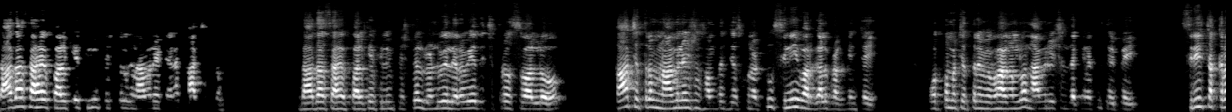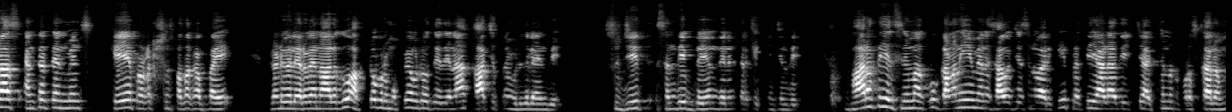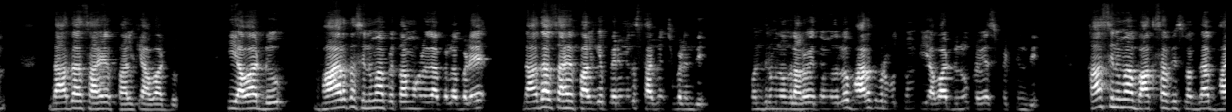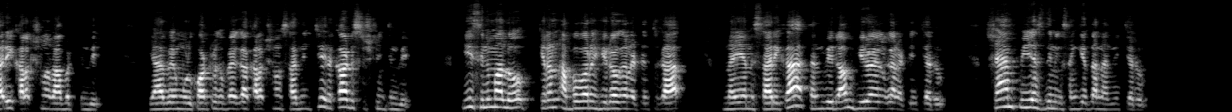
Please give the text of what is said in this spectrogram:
Dadasaheb Phalke film ఫెస్టివల్‌కి nominate అయిన కా చిత్రం. దాదాసాహెబ్ ఫాల్కే ఫిలిం ఫెస్టివల్ 2025 చిత్రోత్సవాల్లో 'కా' చిత్రం నామినేషన్ సొంతం చేసుకున్నట్టు సినీ వర్గాలు ప్రకటించాయి. ఉత్తమ చిత్రం విభాగంలో నామినేషన్ దక్కినట్లు తెలిపాయి. Shri Chakras entertainments, K productions పథకంపై రెండు వేల ఇరవై నాలుగు అక్టోబర్ 31వ తేదీన 'కా' చిత్రం విడుదలైంది. సుజీత్, సందీప్ దయం దీనిని తెరకెక్కించింది. భారతీయ సినిమాకు గణనీయమైన సేవ చేసిన వారికి ప్రతి ఏడాది ఇచ్చే అత్యున్నత పురస్కారం దాదాసాహెబ్ ఫాల్కే అవార్డు. ఈ అవార్డు భారత సినిమా పితామహుడుగా పిలువబడే దాదాసాహెబ్ ఫాల్కే పేరు మీద స్థాపించబడింది. 1969లో భారత ప్రభుత్వం ఈ అవార్డును ప్రవేశపెట్టింది. 'కా' సినిమా బాక్సాఫీస్ వద్ద భారీ కలెక్షన్లు రాబట్టింది. 53 కోట్లకు పైగా కలెక్షన్లు సాధించి రికార్డు సృష్టించింది. ఈ సినిమాలో కిరణ్ అబ్బవరం హీరోగా నటించగా, నయన్ సారిక, తన్వీరామ్ హీరోయిన్లుగా నటించారు. శ్యామ్ పిఎస్ దీనికి సంగీతాన్ని అందించారు.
